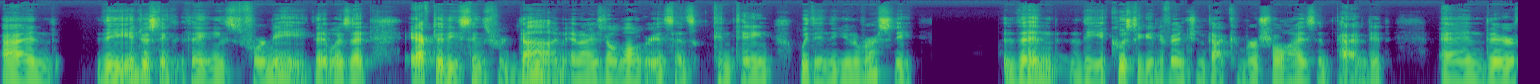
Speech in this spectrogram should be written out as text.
And the interesting things for me that was that after these things were done and I was no longer in a sense contained within the university, then the acoustic intervention got commercialized and patented and they're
